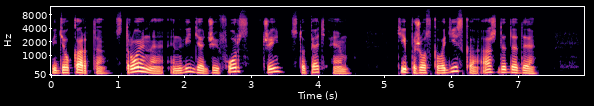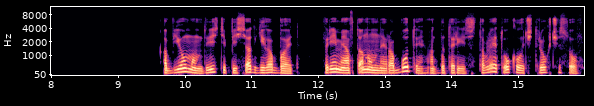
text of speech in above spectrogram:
Видеокарта встроенная NVIDIA GeForce G105M. Тип жесткого диска HDD объемом 250 гигабайт. Время автономной работы от батареи составляет около 4 часов.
